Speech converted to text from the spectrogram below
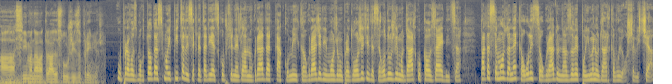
a svima nama treba da služi za primjer. Upravo zbog toga smo i pitali sekretarijat Skupštine glavnog grada kako mi kao građani možemo predložiti da se odužimo Darku kao zajednica, pa da se možda neka ulica u gradu nazove po imenu Darka Vujoševića.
